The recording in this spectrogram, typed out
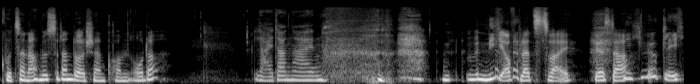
Kurz danach müsste dann Deutschland kommen, oder? Leider nein. Nicht auf Platz zwei. Wer ist da? Nicht wirklich.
